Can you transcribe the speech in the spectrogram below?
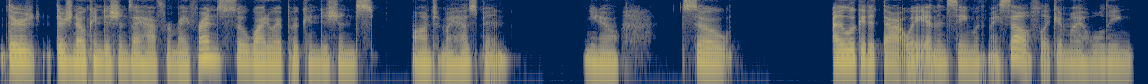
there there's no conditions I have for my friends, so why do I put conditions onto my husband? You know. So I look at it that way and then same with myself, like am I holding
